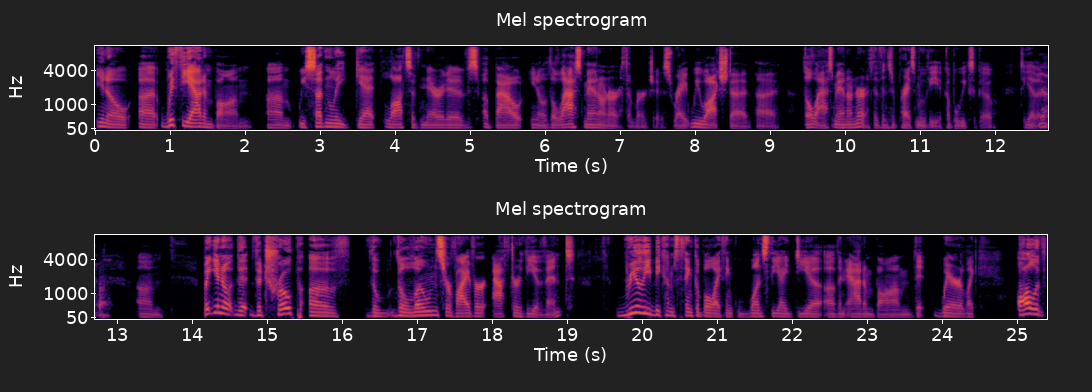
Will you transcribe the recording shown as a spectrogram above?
you know, uh, with the atom bomb, um, we suddenly get lots of narratives about you know the last man on Earth emerges. Right? We watched uh, uh, the Last Man on Earth, the Vincent Price movie, a couple weeks ago together. Yeah. Um, but you know the the trope of the the lone survivor after the event really becomes thinkable. I think once the idea of an atom bomb that where like all of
